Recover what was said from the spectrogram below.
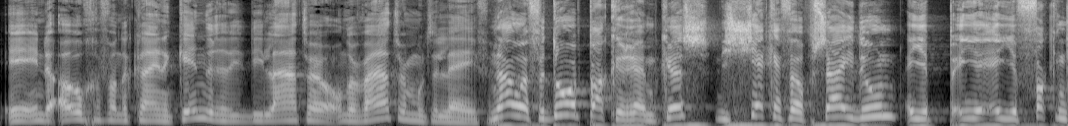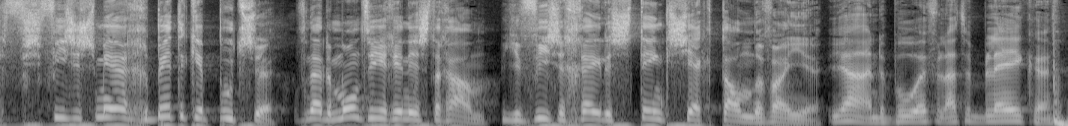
in de ogen van de kleine kinderen die, die later onder water moeten leven? Nou, even doorpakken, Remkes. Die check even opzij doen. En je, en je, en je fucking vieze smerige gebit een keer poetsen. Of naar de mondhygiënist te gaan. Je vieze gele stinkcheck-tanden van je. Ja, en de boel even laten bleken.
